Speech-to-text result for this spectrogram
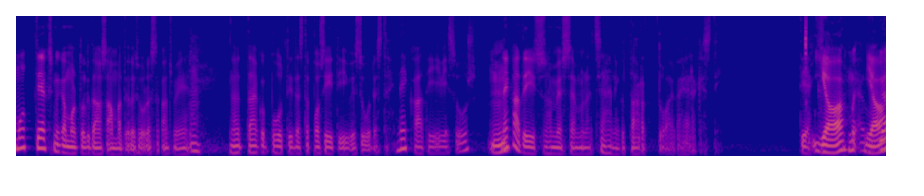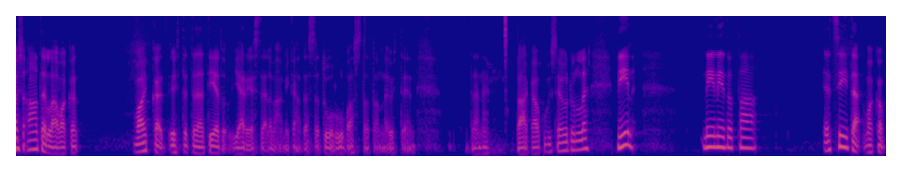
Mutta tiedätkö, mikä mulle tuli taas ammatillisuudesta kanssa mieleen? Mm. No, tää, kun puhuttiin tästä positiivisuudesta. Negatiivisuus. Mm. Negatiivisuus on myös semmoinen, että sehän niinku tarttuu aika herkästi. Tiedätkö? Joo, M- joo. Jos ajatellaan vaikka, vaikka yhtä tätä tietojärjestelmää, mikä on tässä tullut vasta tonne yhteen tänne pääkaupunkiseudulle, niin, niin, niin tota, et siitä vaikka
